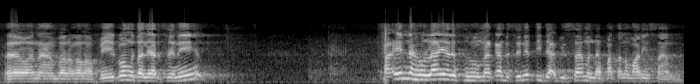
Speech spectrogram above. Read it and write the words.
Ayo, na'am barakallahu fiikum. Kita lihat sini. Fa innahu la yarithuhu, maka di sini tidak bisa mendapatkan warisan.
